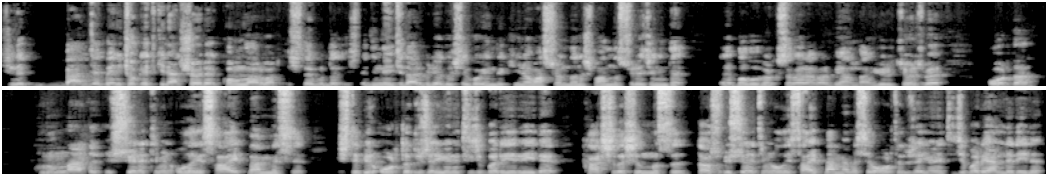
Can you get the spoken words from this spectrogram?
Şimdi bence beni çok etkileyen şöyle konular var. İşte burada işte dinleyiciler biliyordu işte Goyun'daki inovasyon danışmanlığı sürecini de e, Bubbleworks'la beraber bir yandan yürütüyoruz ve orada kurumlarda üst yönetimin olayı sahiplenmesi, işte bir orta düzey yönetici bariyeriyle karşılaşılması, daha sonra üst yönetimin olayı sahiplenmemesi ve orta düzey yönetici bariyerleriyle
